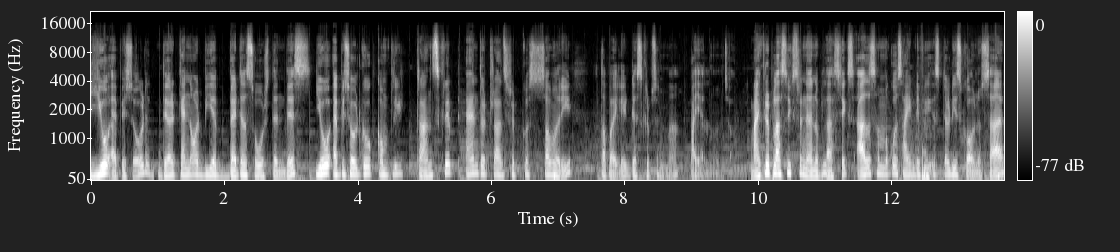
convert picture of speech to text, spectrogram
यो episode there can not be a better source than this यो एपिसोडको कम्प्लिट ट्रान्सक्रिप्ट एन्ड त्यो ट्रान्सक्रिप्टको समरी तपाईँले डिस्क्रिप्सनमा पाइहाल्नुहुन्छ माइक्रोप्लास्टिक्स र न्यानो प्लास्टिक्स आजसम्मको साइन्टिफिक स्टडिजको अनुसार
